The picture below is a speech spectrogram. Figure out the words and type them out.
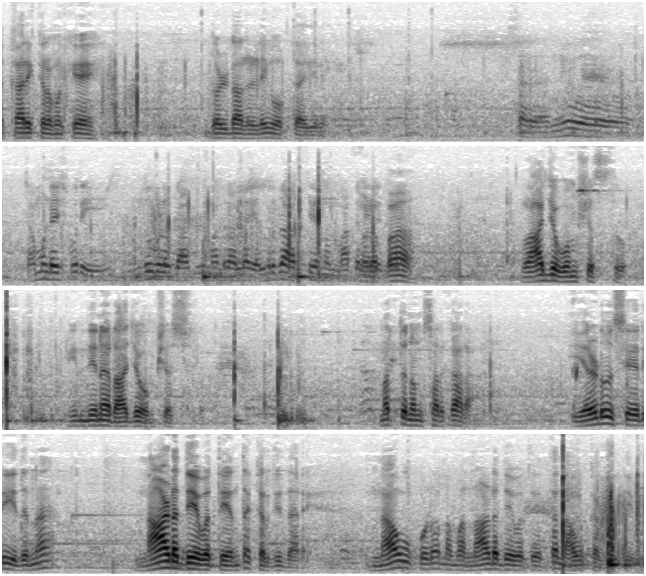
ಆ ಕಾರ್ಯಕ್ರಮಕ್ಕೆ ದೊಡ್ಡಹಳ್ಳಿಗೆ ಹೋಗ್ತಾ ಇದ್ದೀನಿ. ಸರ್ ನೀವು ಚಾಮುಂಡೇಶ್ವರಿ ಹಿಂದೂಗಳ ಜಾಸ್ತಿ ಮಾತ್ರ ಅಲ್ಲ ಎಲ್ಲರದ ಆಸ್ತಿ ಅನ್ನೋದು ಮಾತಾಡಪ್ಪ ರಾಜವಂಶಸ್ಥರು, ಹಿಂದಿನ ರಾಜವಂಶಸ್ಥರು ಮತ್ತು ನಮ್ಮ ಸರ್ಕಾರ, ಎರಡೂ ಸೇರಿ ಇದನ್ನ ನಾಡ ದೇವತೆ ಅಂತ ಕರೆದಿದ್ದಾರೆ. ನಾವು ಕೂಡ ನಮ್ಮ ನಾಡ ದೇವತೆ ಅಂತ ನಾವು ಕರೆದಿದ್ದೀವಿ.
